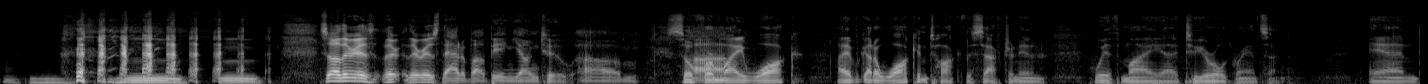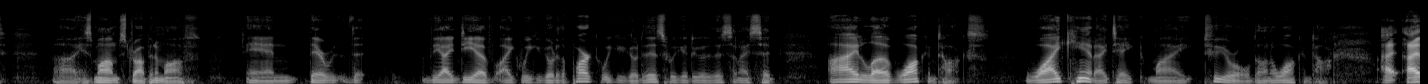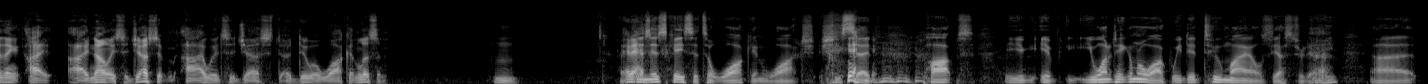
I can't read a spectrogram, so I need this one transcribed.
Mm-hmm. so there is there there is that about being young too. Um, so for uh, my walk, I've got a walk and talk this afternoon with my uh, two year old grandson, and uh, his mom's dropping him off, and there the the idea of like we could go to the park, we could go to this, we could go to this, and I said, I love walk and talks. Why can't I take my two year old on a walk and talk? I, I think I, I not only suggest it, I would suggest uh, do a walk and listen. Hmm. And in ask, this case, it's a walk and watch. She said, "Pops, you, if you want to take him on a walk, we did two miles yesterday. Yeah. Uh,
